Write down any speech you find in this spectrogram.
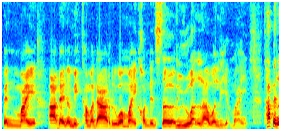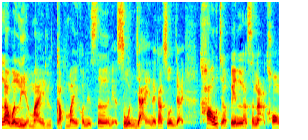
เป็นไมค์ไดนามิกธรรมดา หรือว่าไมค์คอนเดนเซอร์หรือว่าลาวาเลียไมค์ถ้าเป็นลาวาเลียไมค์หรือกับไมค์คอนเดนเซอร์เนี่ยส่วนใหญ่นะครับส่วนใหญ่เขาจะเป็นลักษณะของ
